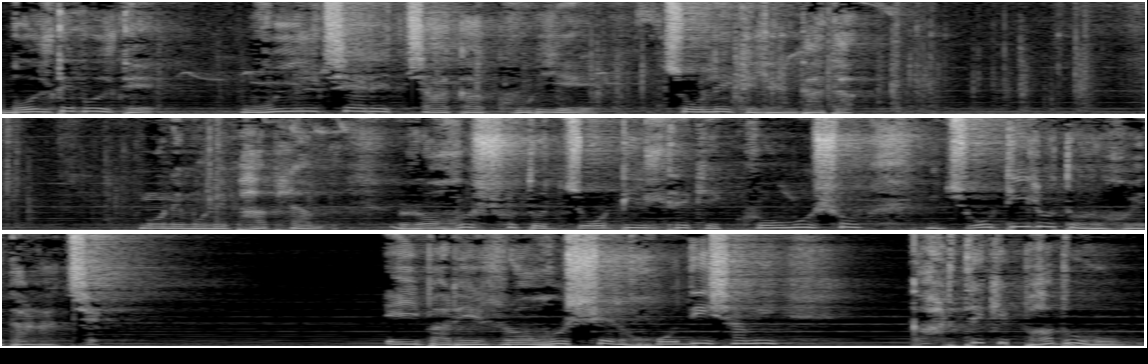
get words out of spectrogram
বলতে বলতে হুইল চেয়ারের চাকা ঘুরিয়ে চলে গেলেন দাদা। মনে মনে ভাবলাম রহস্য তো জটিল থেকে ক্রমশ জটিলতর হয়ে দাঁড়াচ্ছে। এইবারের রহস্যের হদিশ আমি কার থেকে পাবো?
